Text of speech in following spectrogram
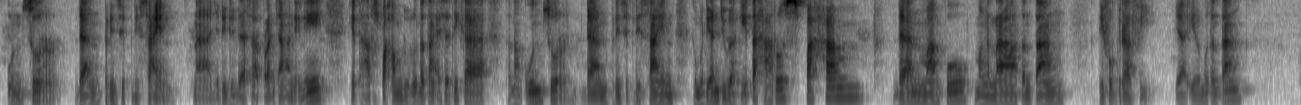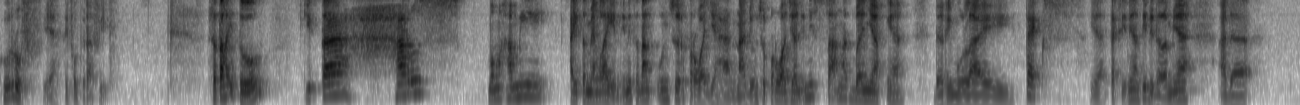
unsur dan prinsip desain. Nah, jadi di dasar perancangan ini kita harus paham dulu tentang estetika, tentang unsur dan prinsip desain. Kemudian juga kita harus paham dan mampu mengenal tentang tipografi, ya, ilmu tentang huruf ya, tipografi. Setelah itu, kita harus memahami item yang lain. Ini tentang unsur perwajahan. Nah, di unsur perwajahan ini sangat banyak ya dari mulai teks ya teks ini nanti di dalamnya ada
